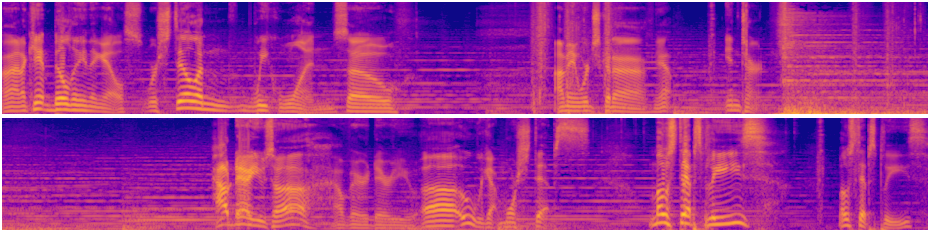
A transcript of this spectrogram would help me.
All right, I can't build anything else. We're still in week one, so I mean, we're just gonna, yeah, intern. How dare you, sir? How very dare you? Uh, ooh, we got more steps. Most steps, please. Most steps, please.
